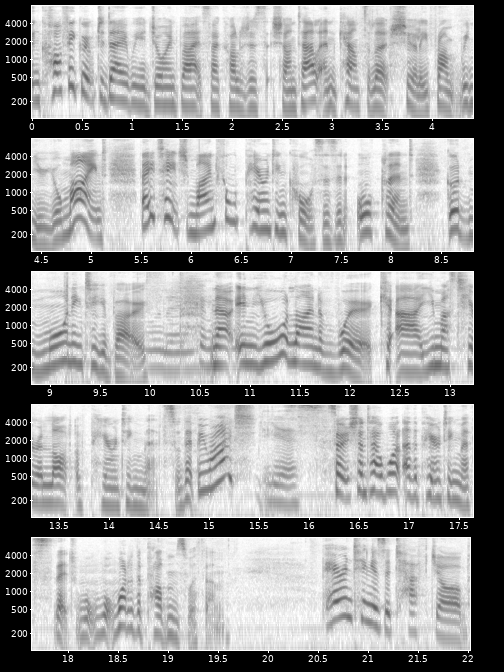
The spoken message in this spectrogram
In Coffee Group today, we are joined by psychologist Chantal and counsellor Shirley from Renew Your Mind. They teach mindful parenting courses in Auckland. Good morning to you both. Morning. Now, in your line of work, uh, you must hear a lot of parenting myths. Would that be right? Yes. So, Chantal, what are the parenting myths that? What are the problems with them? Parenting is a tough job.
